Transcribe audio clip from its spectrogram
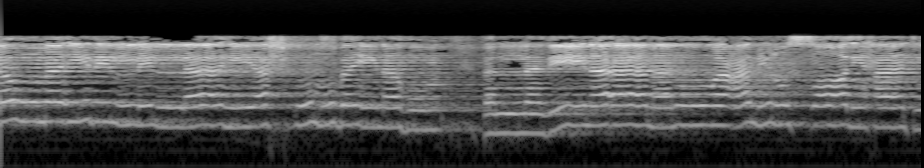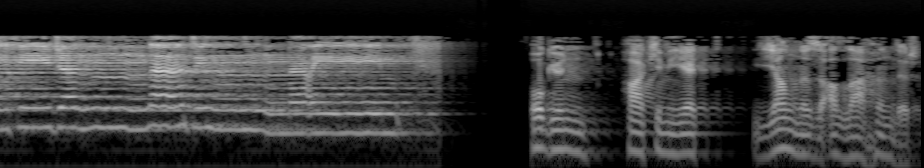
يَوْمَئِذٍ لِلَّهِ يَحْكُمُ بَيْنَهُمْ فَالَّذ۪ينَ آمَنُوا وَعَمِلُوا الصَّالِحَاتِ ف۪ي جَنَّاتِ النَّعِيمِ O gün hakimiyet yalnız Allah'ındır.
